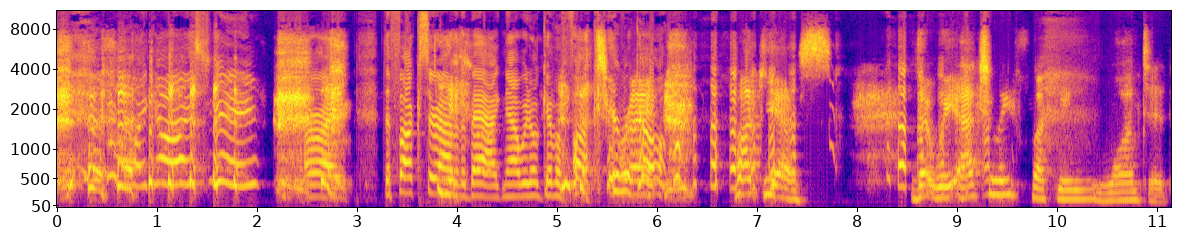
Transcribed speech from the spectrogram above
Oh my gosh, yay. All right. The fucks are out of the bag. Now we don't give a fuck. That's Here right. we go. fuck yes. That we actually fucking wanted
